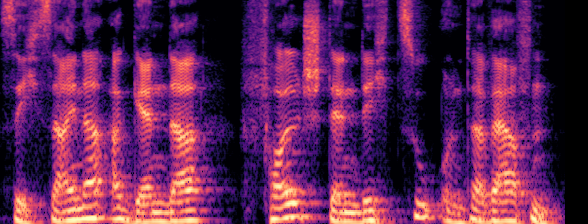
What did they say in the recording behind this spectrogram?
sich seiner Agenda vollständig zu unterwerfen.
